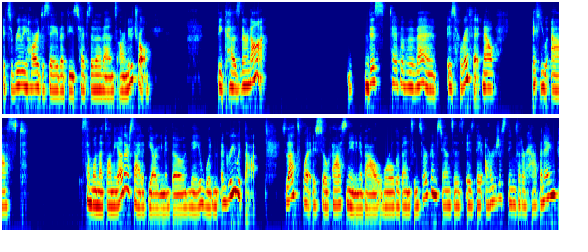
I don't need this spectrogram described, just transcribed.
it's really hard to say that these types of events are neutral because they're not. This type of event is horrific. Now, if you asked someone that's on the other side of the argument, though, they wouldn't agree with that. So that's what is so fascinating about world events and circumstances is they are just things that are happening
